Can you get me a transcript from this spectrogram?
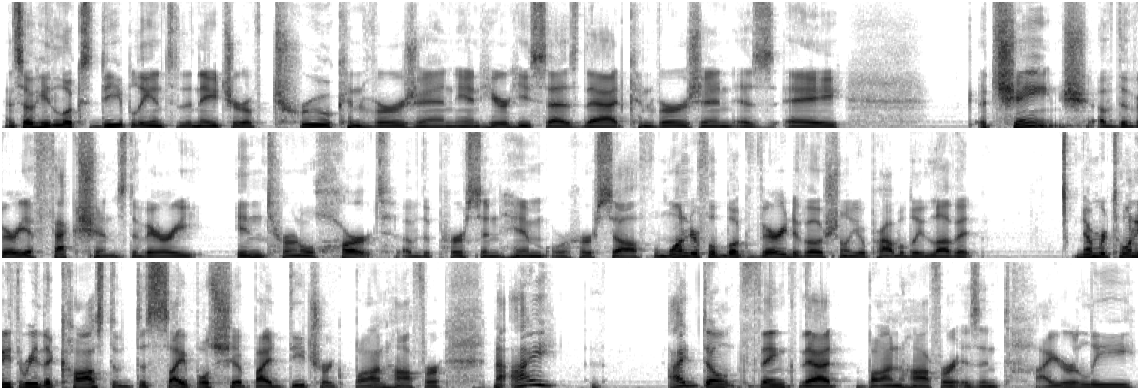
And so he looks deeply into the nature of true conversion. And here he says that conversion is a, a change of the very affections, the very internal heart of the person, him or herself. Wonderful book, very devotional. You'll probably love it. Number 23, The Cost of Discipleship by Dietrich Bonhoeffer. Now, I I don't think that Bonhoeffer is entirely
